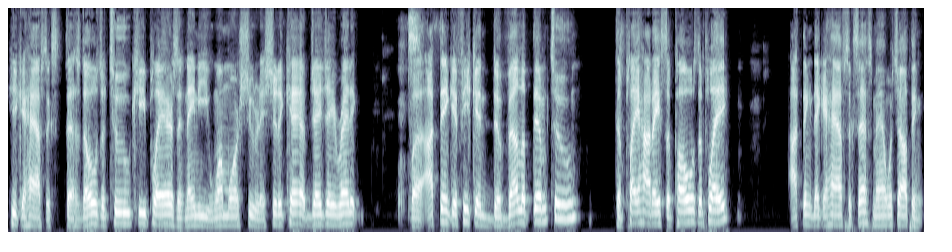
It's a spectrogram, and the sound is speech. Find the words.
he can have success. Those are two key players, and they need one more shooter. They should have kept JJ Redick, but I think if he can develop them two to play how they supposed to play, I think they can have success, man. What y'all think?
